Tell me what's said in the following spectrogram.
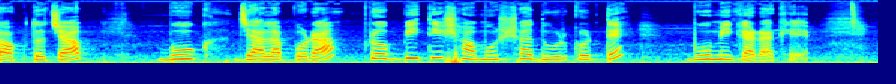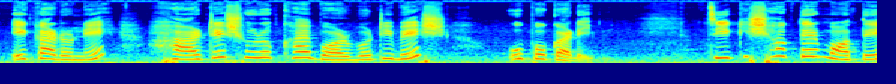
রক্তচাপ, বুক জ্বালাপোড়া প্রভৃতি সমস্যা দূর করতে ভূমিকা রাখে। এ কারণে হার্টের সুরক্ষায় বরবটি বেশ উপকারী। চিকিৎসকদের মতে,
